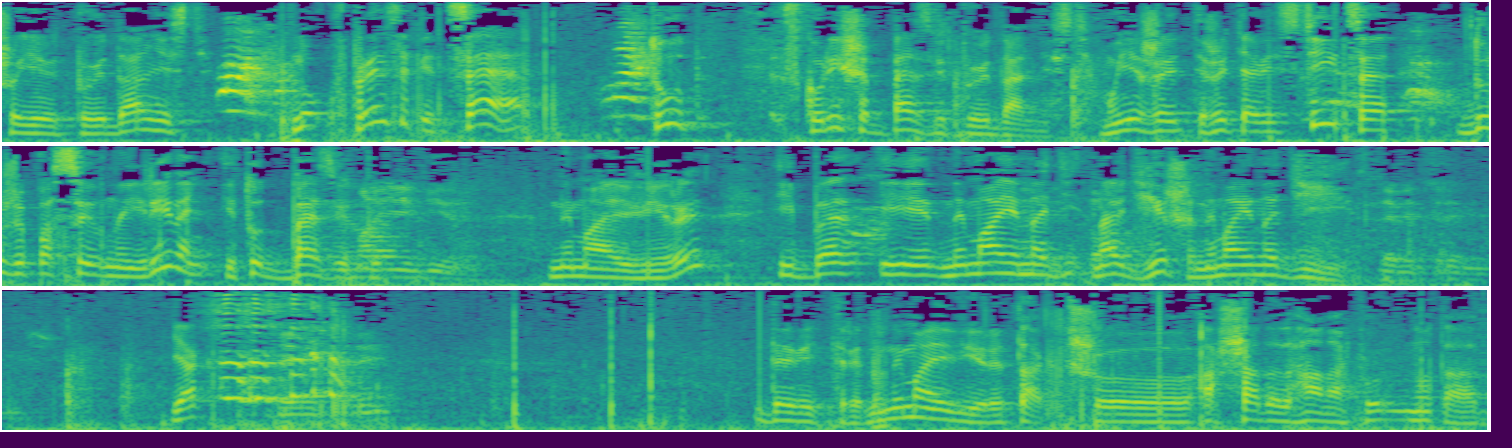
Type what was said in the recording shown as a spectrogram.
що є відповідальність? Ну, в принципі, це тут скоріше безвідповідальність. Моє жи- життя відстій це дуже пасивний рівень, і тут безвідповідальність. Має віри. Немає віри і, без, і немає надії, навіть гірше, немає надії. 9-3 віриш. Як? 9-3. 9-3. Ну немає віри. Так, що Ашада Дгана, ну так,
